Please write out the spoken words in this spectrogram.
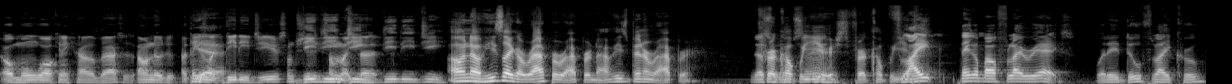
Oh, moonwalking in Calabasas. I don't know. I think Yeah. it's like DDG or some shit. Something like DDG that. DDG. Oh no, he's like a rapper. Rapper now. He's been a rapper That's for a couple years. For a couple years. Flight. Think about Flight Reacts. What they do, Flight Crew.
